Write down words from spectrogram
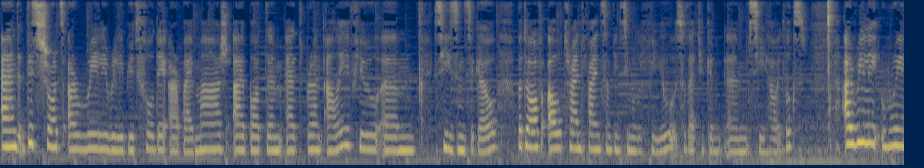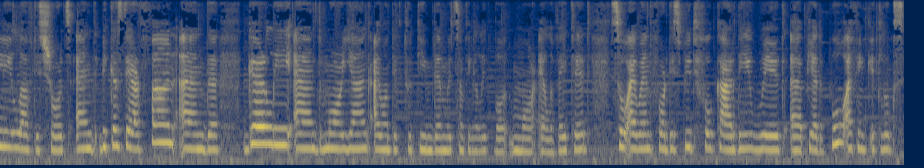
And these shorts are really really beautiful. They are by Maje i bought them at brand alley a few um, seasons ago. But I'll, I'll, try and find something similar for you so that you can um, see how it looks. I really really love these shorts. And because they are fun and uh, girly and more young. I wanted to theme them with something a little bit more elevated. So i went for this beautiful cardi with a pied de poule i think it looks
